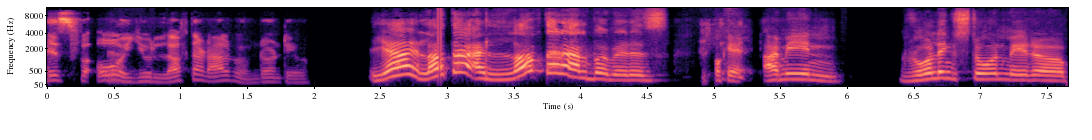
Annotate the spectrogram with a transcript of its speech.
his f- oh, you love that album, don't you? Yeah, I love that. I love that album. It is okay. I mean, Rolling Stone made a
